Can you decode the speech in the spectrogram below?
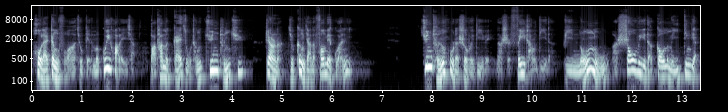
后来政府啊就给他们规划了一下，把他们改组成军屯区，这样呢就更加的方便管理。军屯户的社会地位那是非常低的，比农奴啊稍微的高那么一丁点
